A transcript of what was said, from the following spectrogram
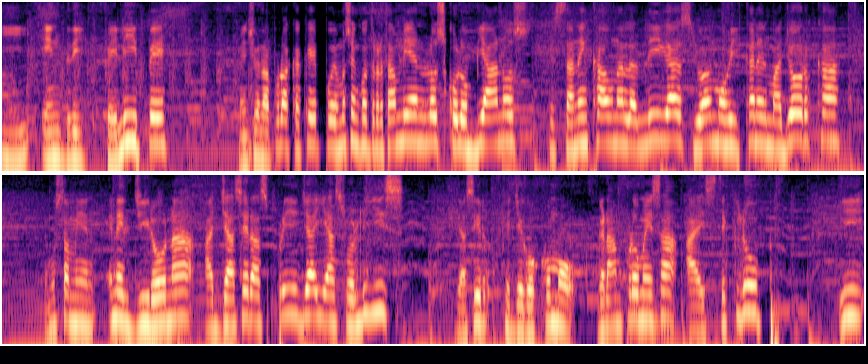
y Hendrik Felipe. Mencionar por acá que podemos encontrar también los colombianos que están en cada una de las ligas. Joan Mojica en el Mallorca. Tenemos también en el Girona a Yacer Asprilla y a Solís. Yacir que llegó como gran promesa a este club. Y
